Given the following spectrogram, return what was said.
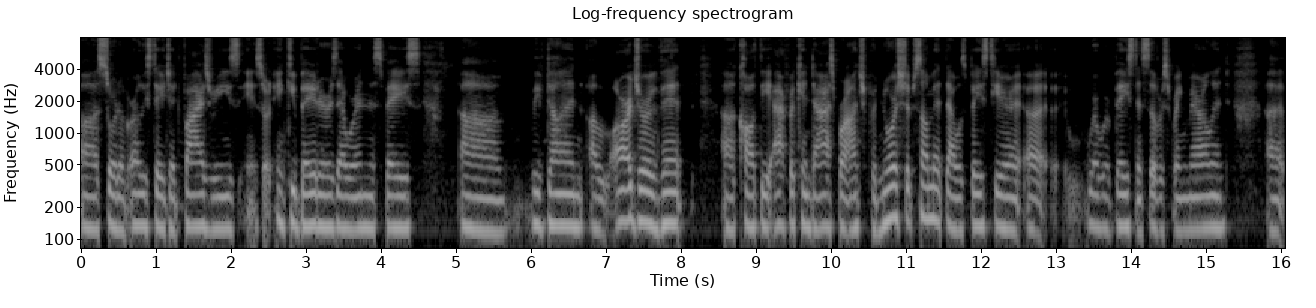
uh, sort of early stage advisories and sort of incubators that were in this space. Um, we've done a larger event uh, called the African Diaspora Entrepreneurship Summit that was based here, uh, where we're based in Silver Spring, Maryland, uh,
